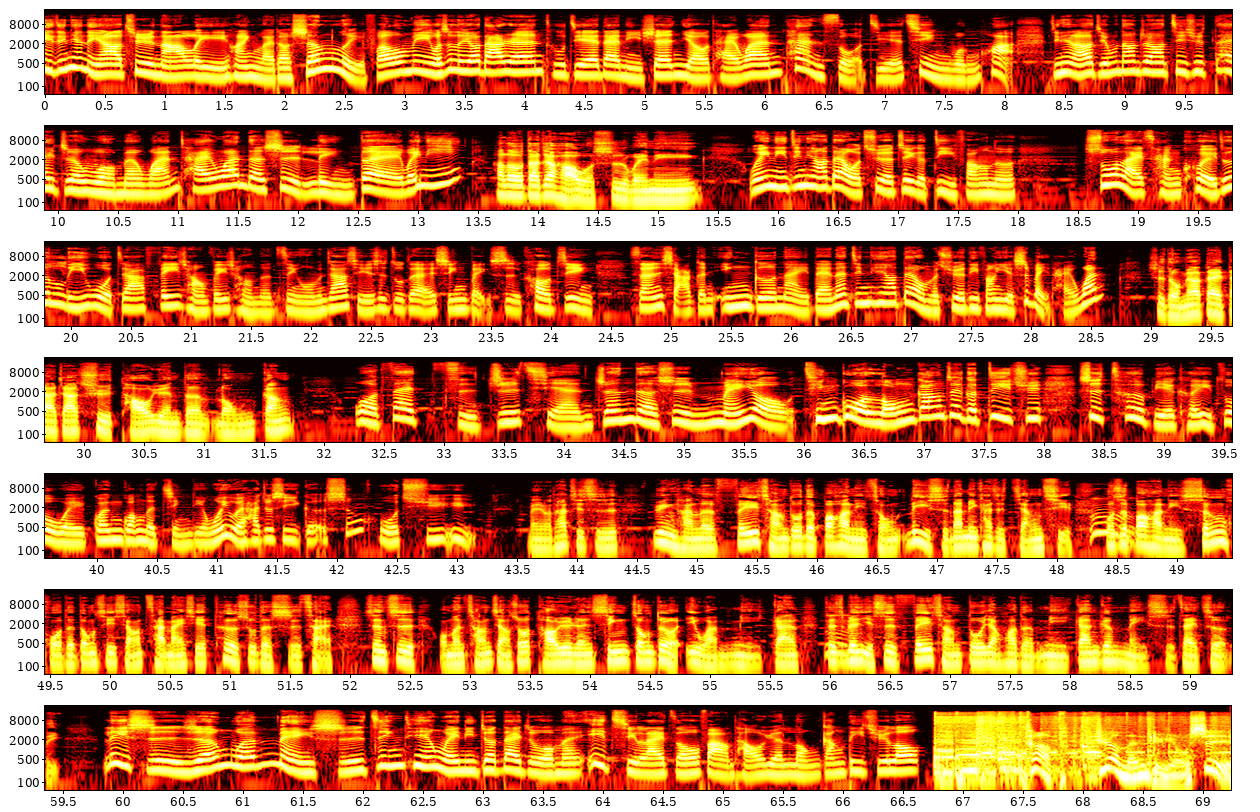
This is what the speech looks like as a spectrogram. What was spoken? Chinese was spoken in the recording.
嘿，今天你要去哪里？欢迎来到深旅，Follow me，我是旅游达人涂杰，带你深游台湾，探索节庆文化。今天来到节目当中，要继续带着我们玩台湾的是领队维尼。Hello，大家好，我是维尼。维尼今天要带我去的这个地方呢，说来惭愧，就是离我家非常非常的近。我们家其实是住在新北市，靠近三峡跟莺歌那一带。那今天要带我们去的地方也是北台湾。是的，我们要带大家去桃园的龙岗。我在此之前真的是没有听过龙岗这个地区是特别可以作为观光的景点，我以为它就是一个生活区域。没有，它其实蕴含了非常多的，包含你从历史那边开始讲起，嗯、或是包含你生活的东西，想要采买一些特殊的食材，甚至我们常讲说，桃园人心中都有一碗米干，在这边也是非常多样化的米干跟美食在这里。历史、人文、美食，今天维尼就带着我们一起来走访桃园龙岗地区喽。Top 热门旅游市。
